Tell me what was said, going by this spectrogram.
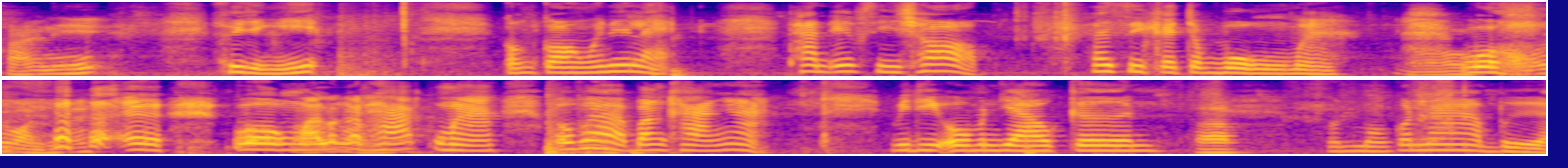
ขายอันนี้ คืออย่างนี้ กองกองๆไว้นี่แหละ ท่านเอฟซีชอบท่านซีก็จะวงมาอ๋อโว้เอาไว้ก่อนใช่ไหมเออวงมาแล้วก็ทักมา เพราะว่าบางครั้งอะ วิดีโอมันยาวเกินครับคนมองก็น่าเบื่อ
